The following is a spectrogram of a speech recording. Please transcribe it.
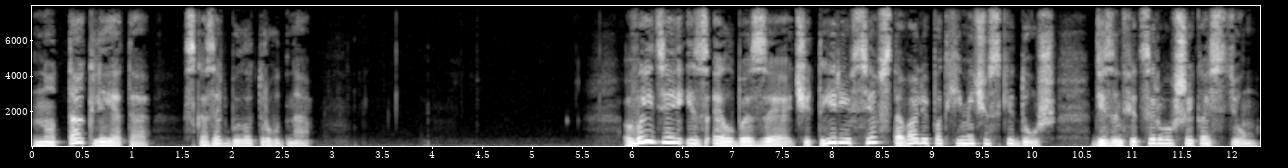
но так ли это, сказать было трудно. Выйдя из ЛБЗ-4, все вставали под химический душ, дезинфицировавший костюм.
